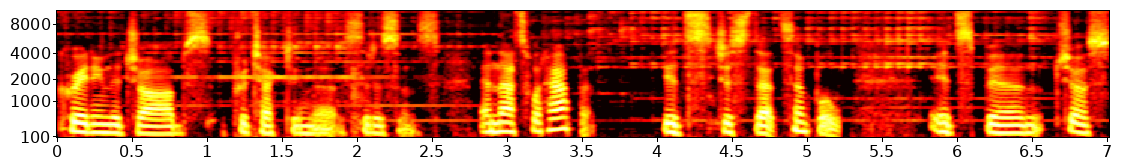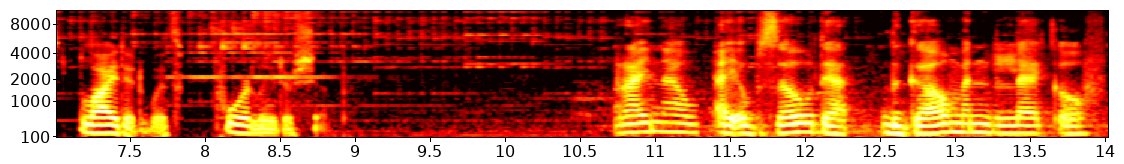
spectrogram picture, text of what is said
creating the jobs, protecting the citizens. And that's what happened. It's just that simple. It's been just blighted with poor leadership. Right now, I observe that the government lack of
